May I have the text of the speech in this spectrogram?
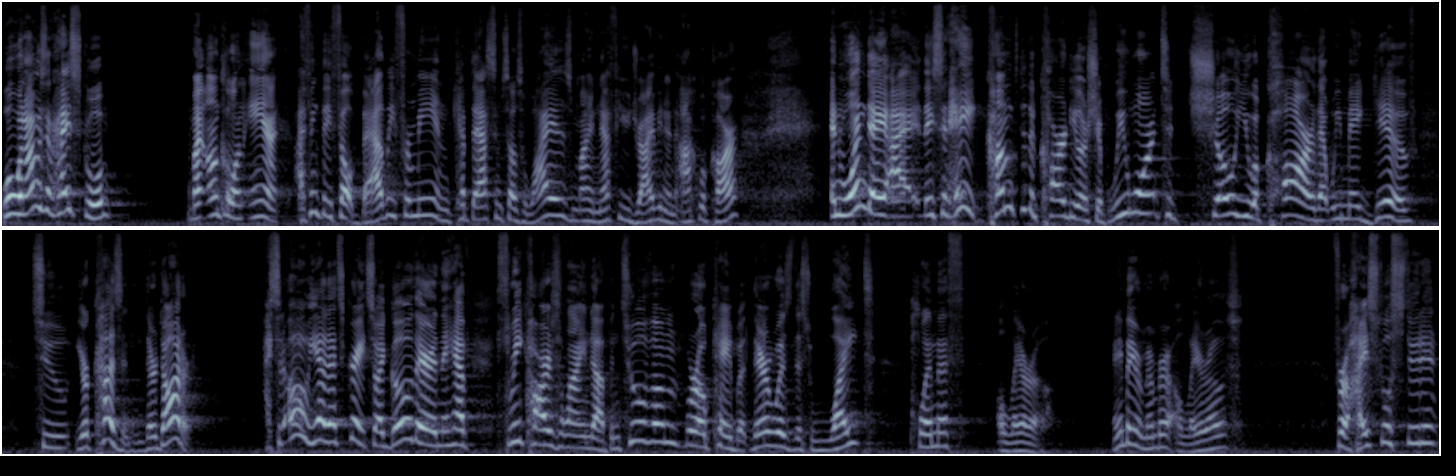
Well, when I was in high school, my uncle and aunt, I think they felt badly for me and kept asking themselves, why is my nephew driving an aqua car? And one day I, they said, hey, come to the car dealership. We want to show you a car that we may give to your cousin, their daughter. I said, Oh, yeah, that's great. So I go there and they have three cars lined up, and two of them were okay, but there was this white Plymouth Alero. Anybody remember Aleros? For a high school student,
